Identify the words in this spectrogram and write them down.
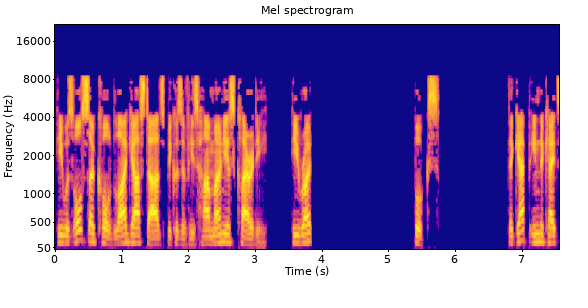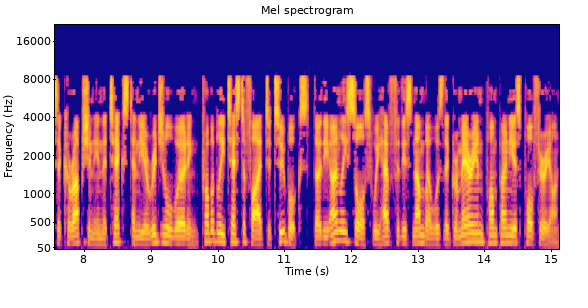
He was also called Lygastads because of his harmonious clarity. He wrote books. The gap indicates a corruption in the text and the original wording probably testified to two books, though the only source we have for this number was the grammarian Pomponius Porphyrion.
